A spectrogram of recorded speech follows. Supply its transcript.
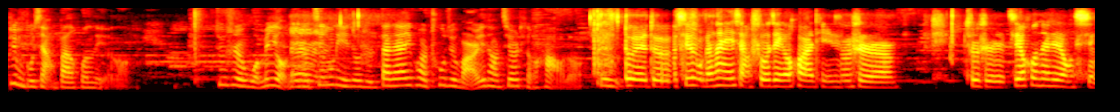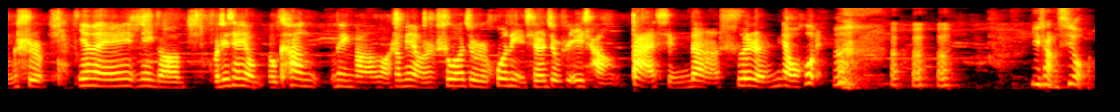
并不想办婚礼了。就是我们有那个经历，就是大家一块儿出去玩一趟，其实挺好的。对对，其实我刚才也想说这个话题，就是。就是结婚的这种形式，因为那个我之前有有看那个网上面有人说，就是婚礼其实就是一场大型的私人庙会，一场秀。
